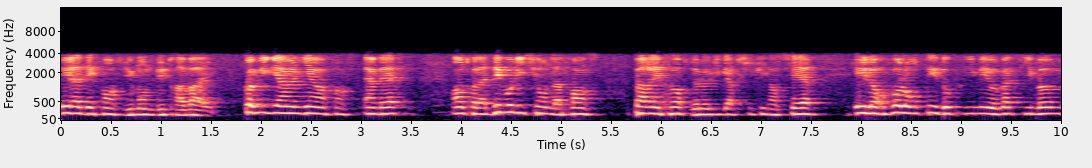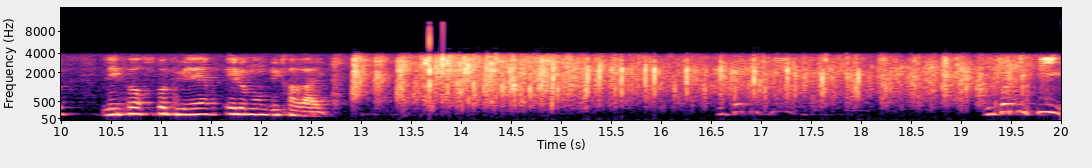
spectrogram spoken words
et la défense du monde du travail, comme il y a un lien inverse entre la démolition de la France par les forces de l'oligarchie financière et leur volonté d'opprimer au maximum les forces populaires et le monde du travail. Il faut ici,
